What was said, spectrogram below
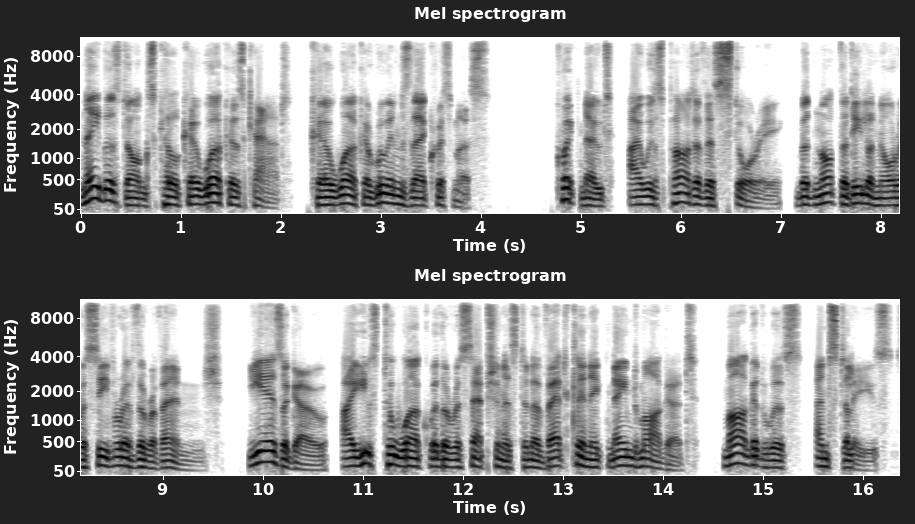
Neighbor's dogs kill co-worker's cat, co-worker ruins their Christmas. Quick note, I was part of this story, but not the dealer nor receiver of the revenge. Years ago, I used to work with a receptionist in a vet clinic named Margaret. Margaret was, and still is,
